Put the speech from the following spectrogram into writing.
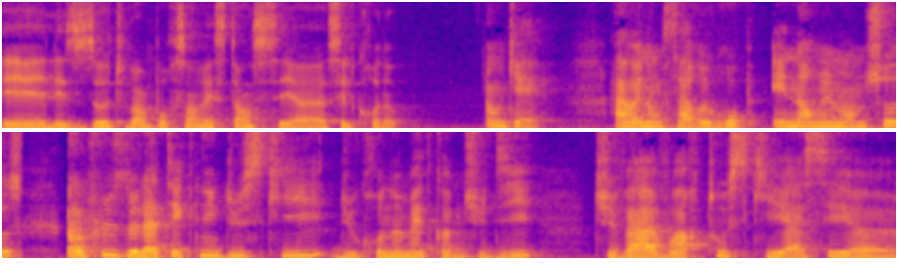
Et les autres 20% restants, c'est le chrono. Ok. Ah ouais, donc ça regroupe énormément de choses. En plus de la technique du ski, du chronomètre comme tu dis, tu vas avoir tout ce qui est assez... Euh,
